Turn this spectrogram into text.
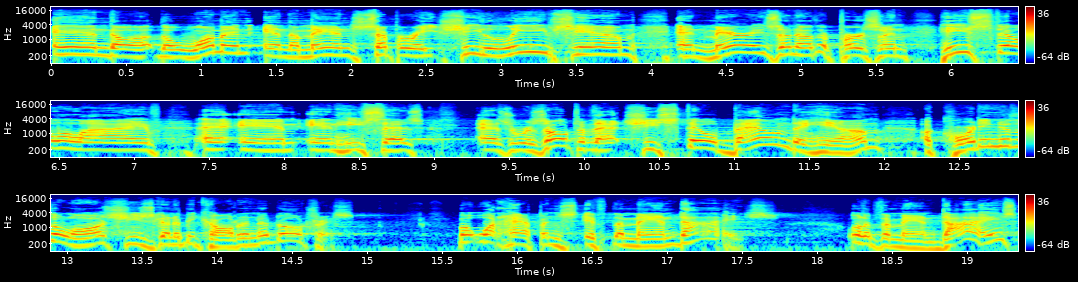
and the, the woman and the man separate. She leaves him and marries another person. He's still alive. And, and he says, as a result of that, she's still bound to him. According to the law, she's going to be called an adulteress. But what happens if the man dies? Well, if the man dies,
